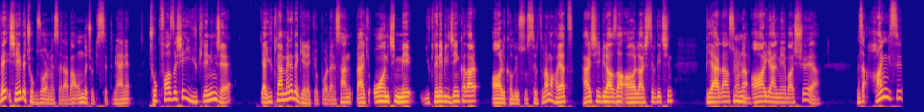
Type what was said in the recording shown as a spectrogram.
Ve şey de çok zor mesela ben onu da çok hissettim. Yani çok fazla şey yüklenince ya yüklenmene de gerek yok bu arada. Hani sen belki o an için me- yüklenebileceğin kadar ağırlık alıyorsun sırtına ama hayat her şeyi biraz daha ağırlaştırdığı için bir yerden sonra Hı hı. ağır gelmeye başlıyor ya. Mesela hangisi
